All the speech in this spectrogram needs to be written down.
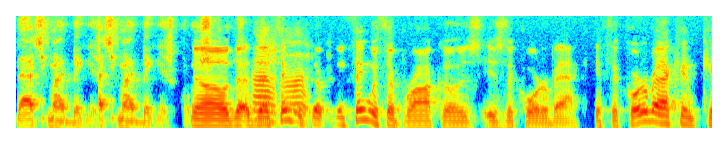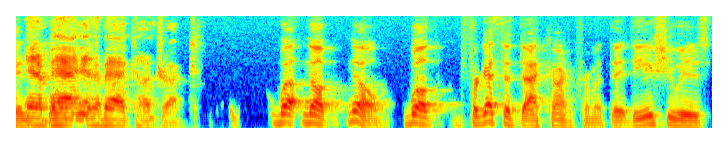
That's my biggest. That's my biggest question. no. The, the thing Uh-huh. with the, the thing with the Broncos is the quarterback. If the quarterback can can and a bad play- and a bad contract. well, no, no. Well, forget that that contract from it. The, the issue is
